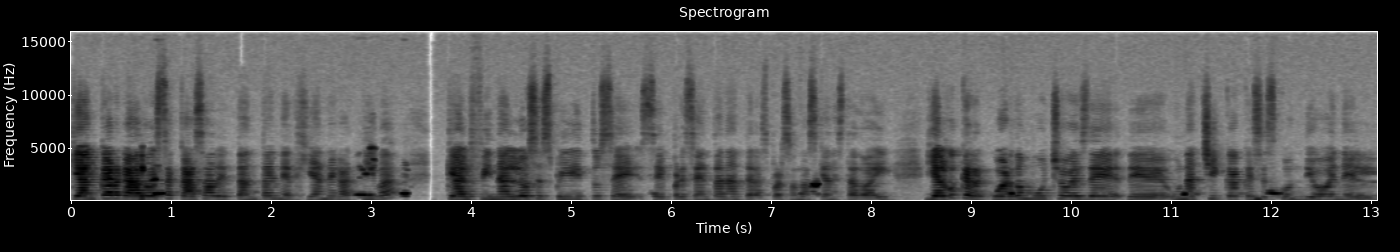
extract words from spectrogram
que han cargado esa casa de tanta energía negativa que al final los espíritus se, se presentan ante las personas que han estado ahí. Y algo que recuerdo mucho es de, de una chica que se escondió en el,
